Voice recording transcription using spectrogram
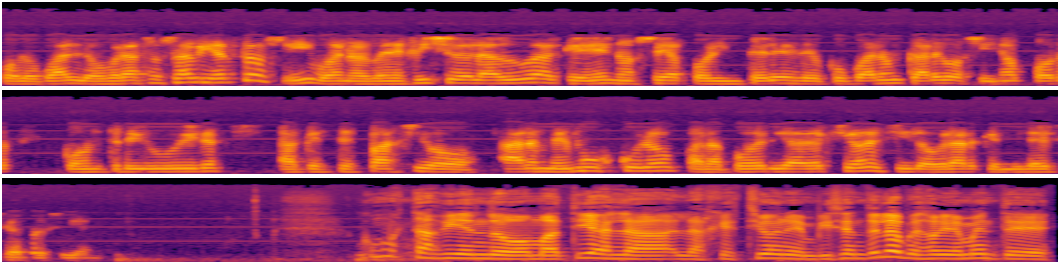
por lo cual los brazos abiertos y bueno, el beneficio de la duda que no sea por interés de ocupar un cargo, sino por contribuir a que este espacio arme músculo para poder ir a elecciones y lograr que Milei sea presidente. ¿Cómo estás viendo, Matías, la, gestión en Vicente López? Obviamente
